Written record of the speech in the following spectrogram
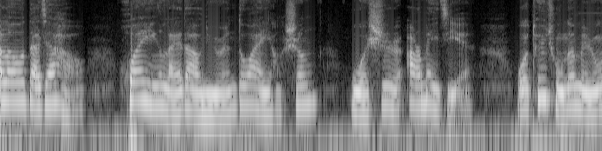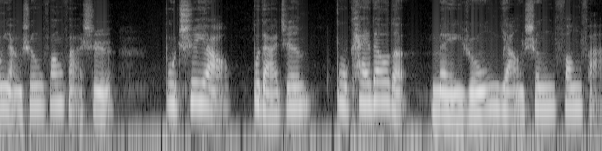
Hello，大家好，欢迎来到女人都爱养生，我是二妹姐。我推崇的美容养生方法是不吃药、不打针、不开刀的美容养生方法。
